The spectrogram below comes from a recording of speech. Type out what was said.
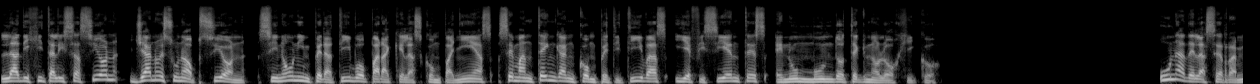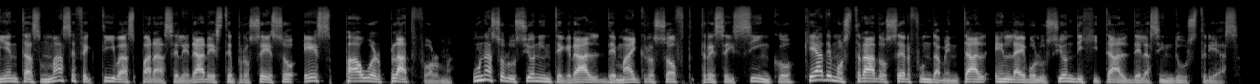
La digitalización ya no es una opción, sino un imperativo para que las compañías se mantengan competitivas y eficientes en un mundo tecnológico. Una de las herramientas más efectivas para acelerar este proceso es Power Platform, una solución integral de Microsoft 365 que ha demostrado ser fundamental en la evolución digital de las industrias.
